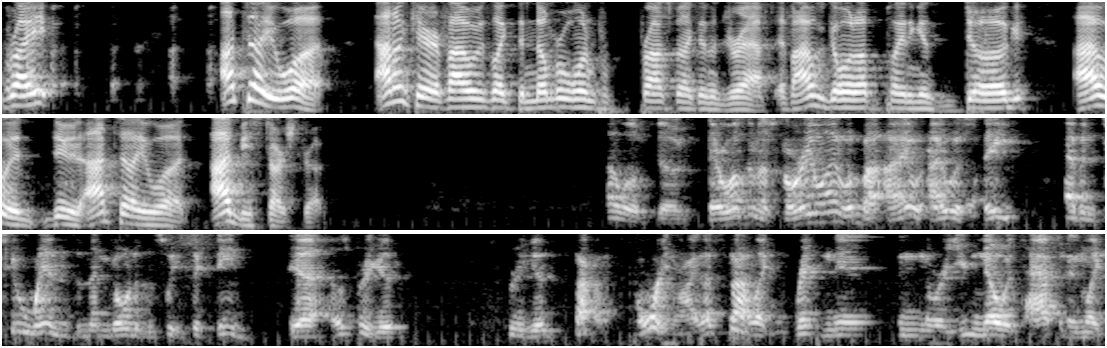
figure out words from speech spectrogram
right? I'll tell you what. I don't care if I was like the number one pr- prospect in the draft. If I was going up playing against Doug, I would, dude. I'd tell you what. I'd be starstruck. I love Doug. There wasn't a storyline. What about Iowa, Iowa State having two wins and then going to the Sweet 16? Yeah, that was pretty good. Pretty good. It's not a storyline. That's not like written in where you know it's happening. Like,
